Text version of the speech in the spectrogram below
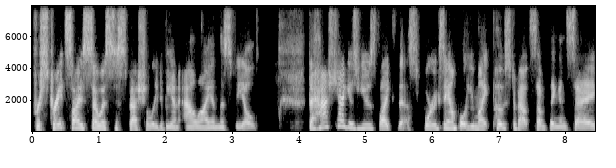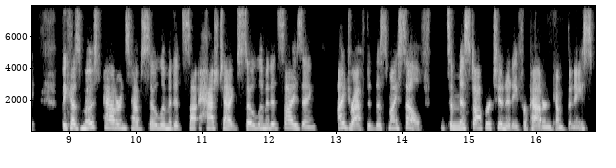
for straight size sewists especially to be an ally in this field. The hashtag is used like this. For example, you might post about something and say, because most patterns have so limited si- hashtag sew limited sizing, I drafted this myself. It's a missed opportunity for pattern companies.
